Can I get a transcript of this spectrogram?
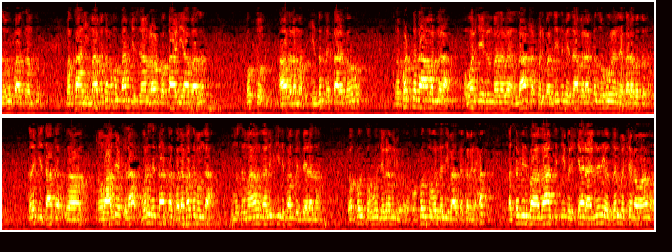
دو پاس نام تو مکانی ما بدق مقام کی اسلام راوڑ فقائلی آباز وقتو آدھر عمر اندت اختار کرو پٹ کدا عمر لرا عمر جیگن بعد لا شک پر بردید میں ذا براکہ ظہورا غلبتنا کلچ تاتا واضح شلا ورس تاتا غلبت منگا مسلمان غالب شی نفاق بالبیرازا وقلت هو جگڑا میں جوڑا وقلت هو الذي بعثك بالحق. قسم الفاظات چتی پر اشار اگنے اور ظلم بچا قواما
